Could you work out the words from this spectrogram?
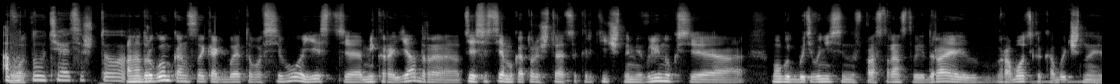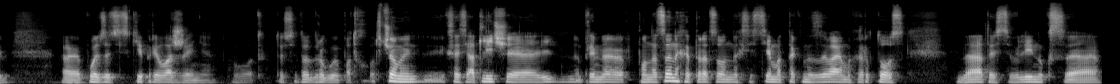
А вот. вот получается, что... А на другом конце как бы этого всего есть э, микроядра. Те системы, которые считаются критичными в Linux, э, могут быть вынесены в пространство ядра и работать как обычные э, пользовательские приложения. Вот. То есть это другой подход. В чем, кстати, отличие, например, полноценных операционных систем от так называемых RTOS? Да, то есть в Linux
